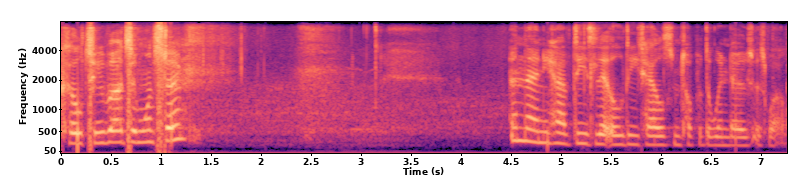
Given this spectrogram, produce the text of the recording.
Kill two birds in one stone. And then you have these little details on top of the windows as well.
